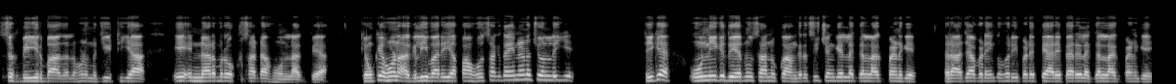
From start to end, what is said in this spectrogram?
ਸੁਖਬੀਰ ਬਾਦਲ, ਹੁਣ ਮਜੀਠੀਆ, ਇਹ ਨਰਮ ਰੁੱਖ ਸਾਡਾ ਹੋਣ ਲੱਗ ਪਿਆ। ਕਿਉਂਕਿ ਹੁਣ ਅਗਲੀ ਵਾਰੀ ਆਪਾਂ ਹੋ ਸਕਦਾ ਇਹਨਾਂ ਨੂੰ ਚੁਣ ਲਈਏ। ਠੀਕ ਹੈ? ਉਨੀ ਕੁ ਦੇਰ ਨੂੰ ਸਾਨੂੰ ਕਾਂਗਰਸੀ ਚੰਗੇ ਲੱਗਣ ਲੱਗ ਪੈਣਗੇ, ਰਾਜਾ ਵੜਿੰਗ ਹੋਰੀ ਬੜੇ ਪਿਆਰੇ ਪਿਆਰੇ ਲੱਗਣ ਲੱਗ ਪੈਣਗੇ,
